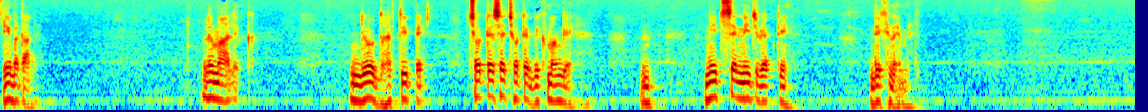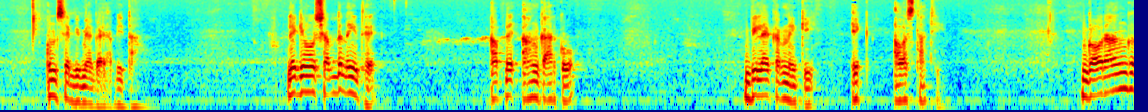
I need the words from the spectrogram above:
ये बता दे। बोले मालिक, जो धरती पे छोटे से छोटे भिख मांगे नीच से नीच व्यक्ति दिखने में, उनसे भी मैं गया भी था। लेकिन वो शब्द नहीं थे। अपने अहंकार को विलय करने की एक अवस्था थी। गौरांग।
